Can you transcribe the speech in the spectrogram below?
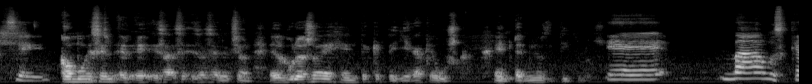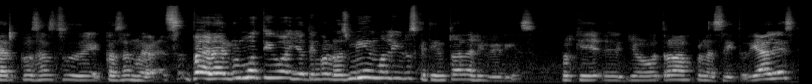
Sí. ¿Cómo es el- el- esa, esa selección? El grueso de gente que te llega que busca en términos de títulos. eh, va a buscar cosas, eh, cosas nuevas. Por algún motivo yo tengo los mismos libros que tienen todas las librerías, porque eh, yo trabajo con las editoriales,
